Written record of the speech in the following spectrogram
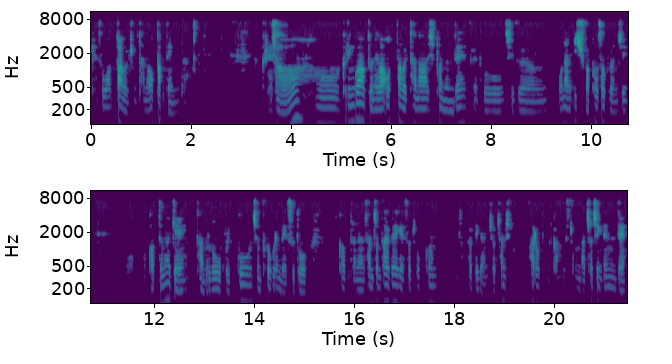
계속 엇박을 좀 타는 엇박대입니다. 그래서 어, 그린과학도 내가 엇박을 타나 싶었는데 그래도 지금 워낙 이슈가 커서 그런지 뭐 거뜬하게 다 눌러오고 있고 지금 프로그램 매수도 아까보다는 3,800에서 조금 3,800이 아니죠 38억이니까 그래서 조금 낮춰지긴 했는데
